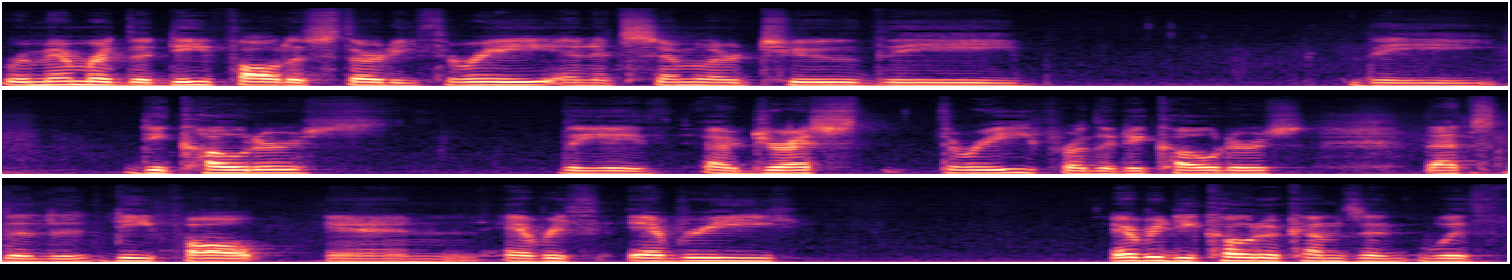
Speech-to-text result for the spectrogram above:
remember the default is 33 and it's similar to the the decoders the address 3 for the decoders. That's the, the default and every every every decoder comes in with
